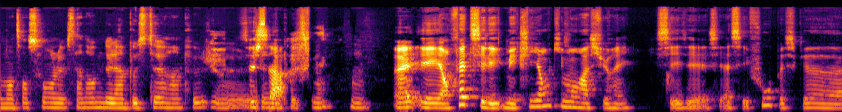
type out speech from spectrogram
on entend souvent le syndrome de l'imposteur un peu, C'est ça. Ouais, et en fait, c'est mes clients qui m'ont rassurée. C'est assez fou parce que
